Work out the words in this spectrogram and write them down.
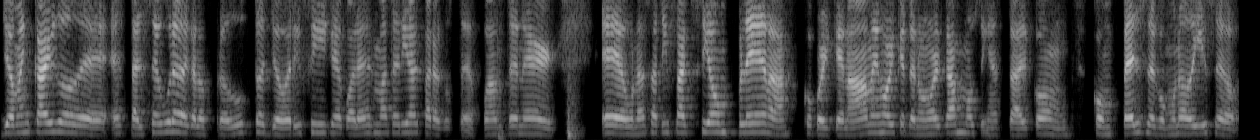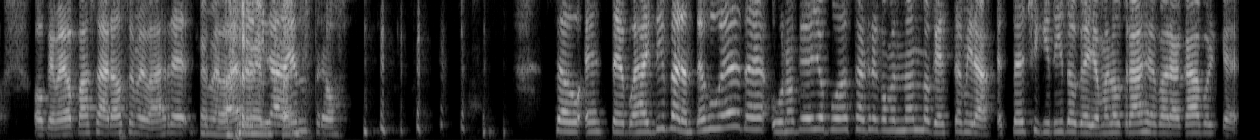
yo me encargo de estar segura de que los productos yo verifique cuál es el material para que ustedes puedan tener eh, una satisfacción plena, porque nada mejor que tener un orgasmo sin estar con, con perse, como uno dice, o, o que me va a pasar o se me va a, se me va a retirar adentro. So, este, pues hay diferentes juguetes. Uno que yo puedo estar recomendando, que este, mira, este chiquitito que yo me lo traje para acá porque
